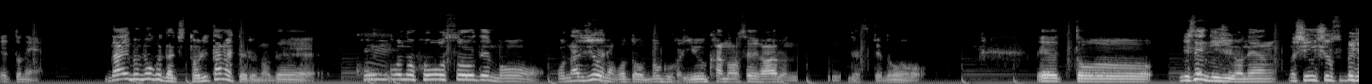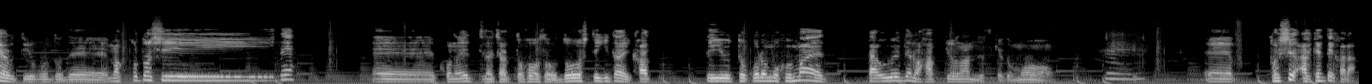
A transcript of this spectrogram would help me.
えっとね、だいぶ僕たち取りためてるので、今後の放送でも同じようなことを僕が言う可能性があるんですけど、えっと、2024年新春スペシャルということで、まあ、今年ね、えーこのエッチなチャット放送をどうしていきたいかっていうところも踏まえた上での発表なんですけども、うん。えー年明けてから、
